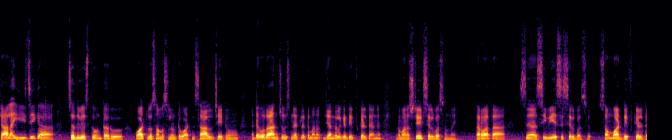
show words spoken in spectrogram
చాలా ఈజీగా చదివేస్తూ ఉంటారు. వాటిలో సమస్యలు ఉంటే వాటిని సాల్వ్ చేయటం. అంటే ఉదాహరణ చూసినట్లయితే మనం జనరల్గా డిఫికల్ట్ అని ఇప్పుడు మన స్టేట్ సిలబస్ ఉన్నాయి. తర్వాత CBSE syllabus somewhat difficult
